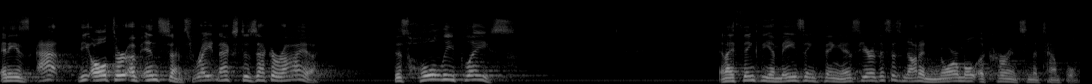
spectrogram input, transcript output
And he's at the altar of incense right next to Zechariah, this holy place. And I think the amazing thing is here, this is not a normal occurrence in the temple.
